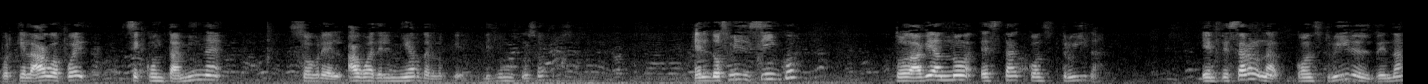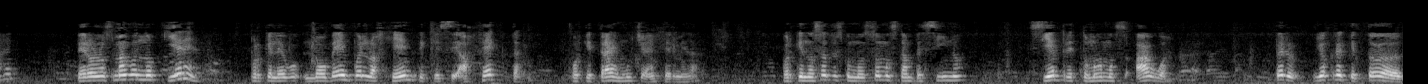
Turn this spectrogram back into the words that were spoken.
porque el agua pues se contamina sobre el agua del mierda, lo que dijimos nosotros. El 2005 todavía no está construida. Empezaron a construir el drenaje, pero los mangos no quieren, porque lo ven pues la gente que se afecta, porque trae mucha enfermedad. Porque nosotros como somos campesinos, siempre tomamos agua. Pero yo creo que todo,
